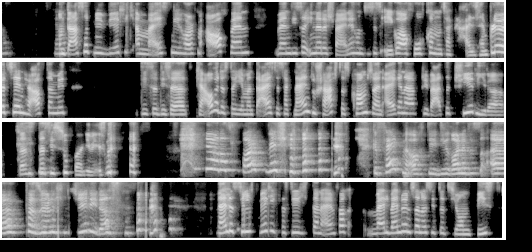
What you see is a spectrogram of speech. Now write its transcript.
ja. Und das hat mir wirklich am meisten geholfen, auch wenn, wenn dieser innere Schweinehund, dieses Ego auch hochkommt und sagt, alles ein Blödsinn, hör auf damit. Dieser, dieser Glaube, dass da jemand da ist, der sagt, nein, du schaffst das, komm, so ein eigener privater Cheerleader. Das, das ist super gewesen. Ja, das freut mich. Gefällt mir auch die, die Rolle des äh, persönlichen Cheerleaders. Nein, das hilft wirklich, dass dich dann einfach, weil wenn du in so einer Situation bist,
